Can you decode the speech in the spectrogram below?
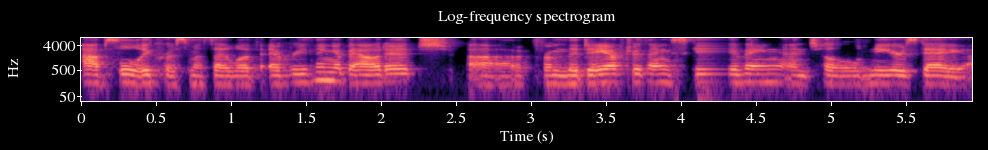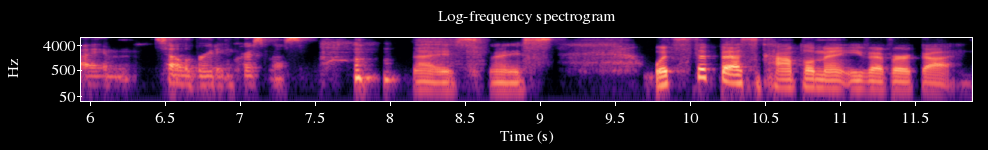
absolutely Christmas. I love everything about it. Uh, from the day after Thanksgiving until New Year's Day, I am celebrating Christmas. nice, nice. What's the best compliment you've ever gotten?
